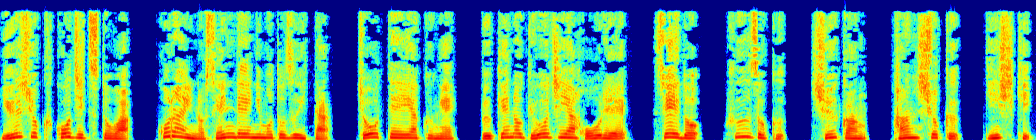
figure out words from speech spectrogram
有職古実とは、古来の先例に基づいた、朝廷や公家、武家の行事や法令、制度、風俗、習慣、官職、儀式、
